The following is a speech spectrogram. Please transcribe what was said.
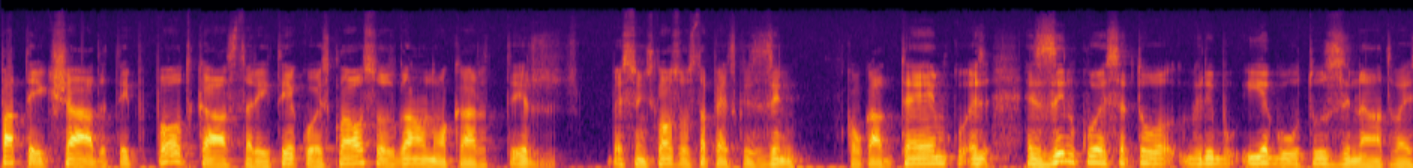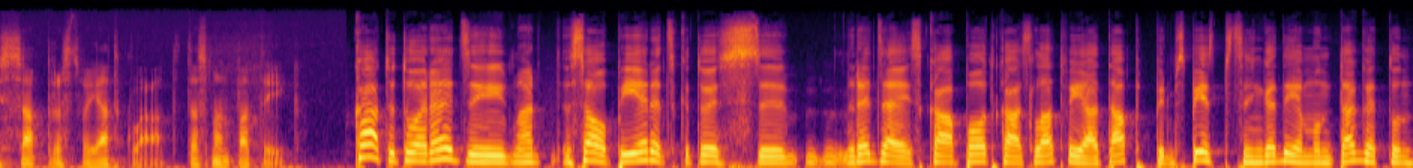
patīk šāda tipa podkāstu, arī tie, ko es klausos, galvenokārt ir. Es viņus klausos tāpēc, ka es zinu, kaut kādu tēmu. Es, es zinu, ko es ar to gribu iegūt, uzzināt, vai saprast, vai atklāt. Tas man patīk. Kā tu to redzi ar savu pieredzi, ka tu esi redzējis, kā podkāsts Latvijā tappa pirms 15 gadiem, un tagad un,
